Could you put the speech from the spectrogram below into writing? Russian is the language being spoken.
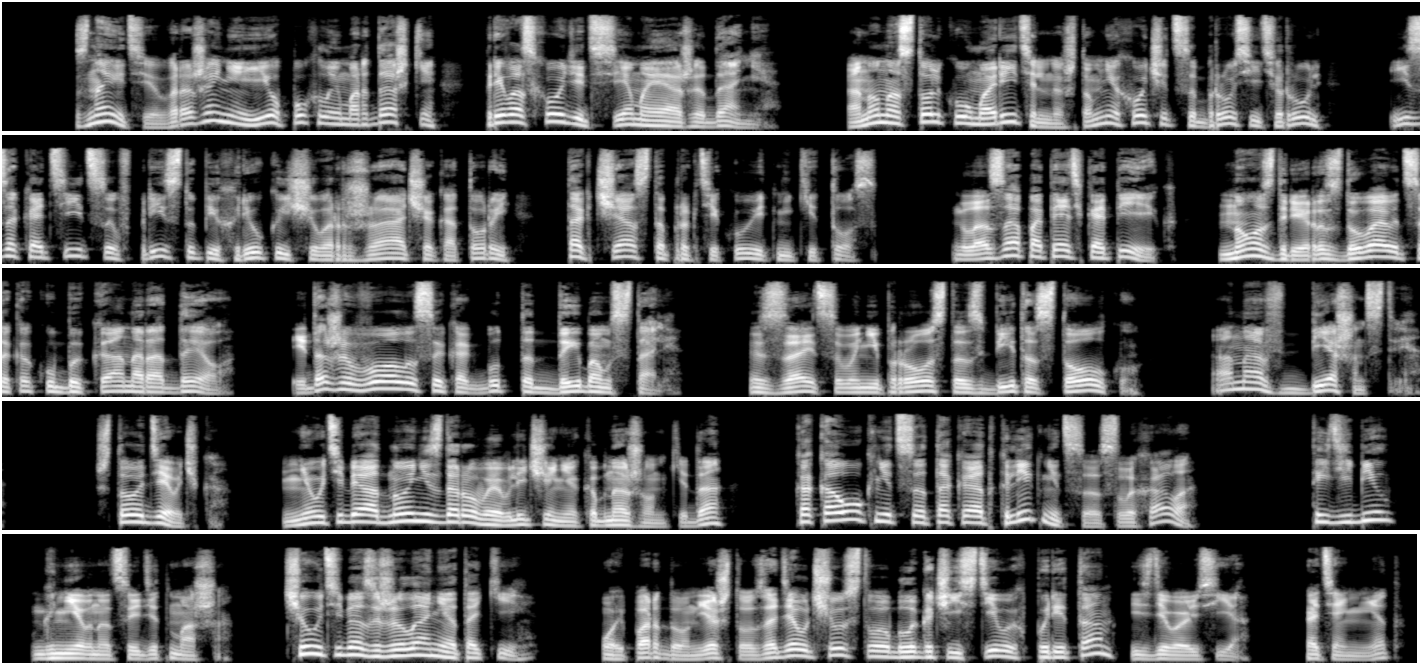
Знаете, выражение ее пухлой мордашки превосходит все мои ожидания. Оно настолько уморительно, что мне хочется бросить руль и закатиться в приступе хрюкающего ржача, который так часто практикует Никитос. Глаза по пять копеек, ноздри раздуваются, как у быка на Родео, и даже волосы как будто дыбом стали. Зайцева не просто сбита с толку, она в бешенстве. Что, девочка, не у тебя одно нездоровое влечение к обнаженке, да? Как аукнется, так и откликнется, слыхала? Ты дебил? Гневно цедит Маша. Че у тебя за желания такие? Ой, пардон, я что, задел чувство благочестивых пуритан, издеваюсь я? Хотя нет.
